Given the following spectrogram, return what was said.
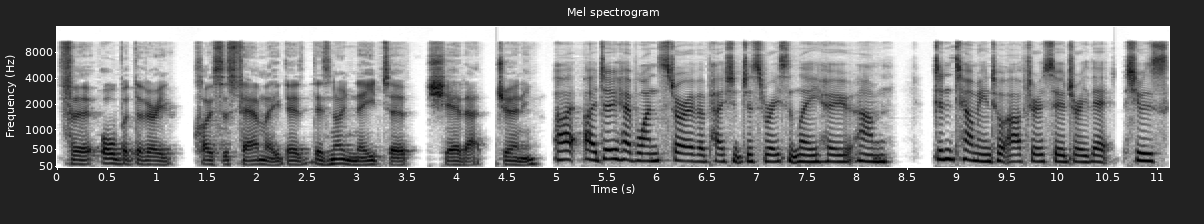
for all but the very closest family, there's, there's no need to share that journey. I, I do have one story of a patient just recently who um, didn't tell me until after a surgery that she was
